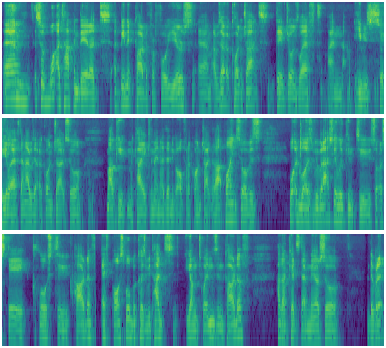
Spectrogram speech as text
Um, so what had happened there? I'd I'd been at Cardiff for four years. Um, I was out of contract. Dave Jones left, and he was so he left, and I was out of contract. So Malky Mackay came in. I didn't get offered a contract at that point. So I was what it was. We were actually looking to sort of stay close to Cardiff if possible because we'd had young twins in Cardiff, had our kids down there. So they were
